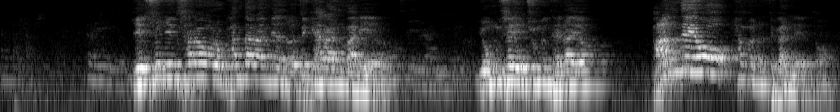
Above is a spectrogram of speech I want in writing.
판단합시다. 예수님 사랑으로 판단하면 어떻게 하라는 말이에요? 용서해 주면 되나요? 반대요 하면 어떻게 할래요 또?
